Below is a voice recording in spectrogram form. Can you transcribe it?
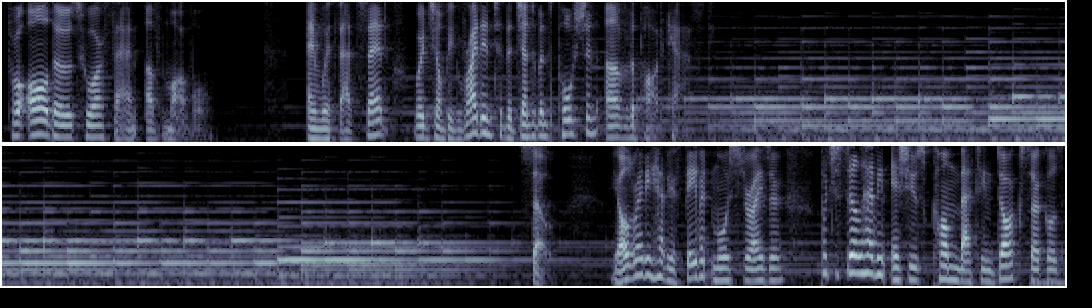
for all those who are a fan of Marvel. And with that said, we're jumping right into the gentleman's portion of the podcast. So, you already have your favorite moisturizer, but you're still having issues combating dark circles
